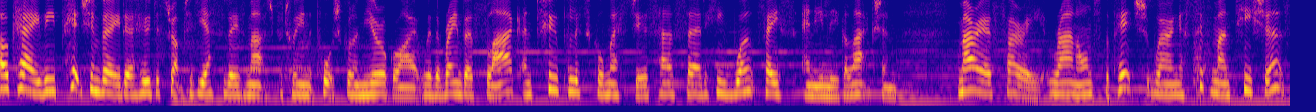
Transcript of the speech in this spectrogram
Okay, the pitch invader who disrupted yesterday's match between Portugal and Uruguay with a rainbow flag and two political messages has said he won't face any legal action. Mario Ferri ran onto the pitch wearing a Superman t shirt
